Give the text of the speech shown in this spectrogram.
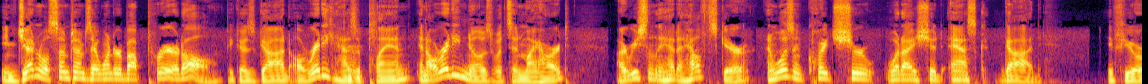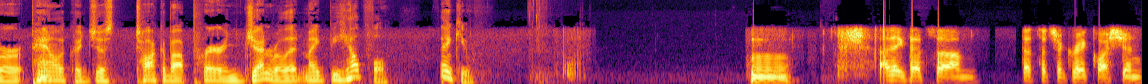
In general, sometimes I wonder about prayer at all because God already has a plan and already knows what's in my heart. I recently had a health scare and wasn't quite sure what I should ask God. If your panel could just talk about prayer in general, it might be helpful. Thank you. Hmm. I think that's um, that's such a great question.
